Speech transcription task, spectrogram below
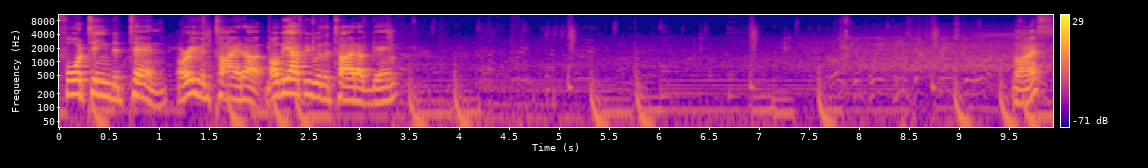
14 to 10 or even tied up. I'll be happy with a tied up game. Nice.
